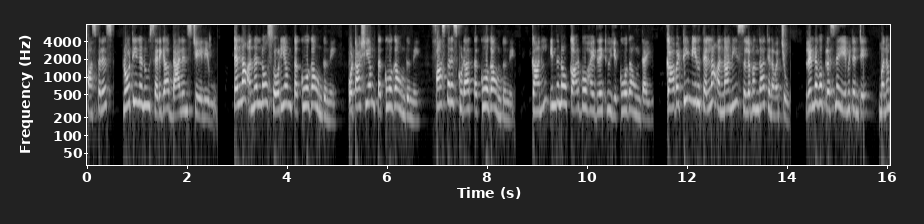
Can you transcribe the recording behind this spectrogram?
ఫాస్ఫరస్ ప్రోటీన్లను సరిగా బ్యాలెన్స్ చేయలేవు. తెల్ల అన్నంలో సోడియం తక్కువగా ఉంటుంది పొటాషియం తక్కువగా ఉంటుంది ఫాస్ఫరస్ కూడా తక్కువగా ఉంటుంది. కానీ ఇందులో కార్బోహైడ్రేట్లు ఎక్కువగా ఉంటాయి. కాబట్టి మీరు తెల్ల అన్నాన్ని సులభంగా తినవచ్చు. రెండవ ప్రశ్న ఏమిటంటే మనం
